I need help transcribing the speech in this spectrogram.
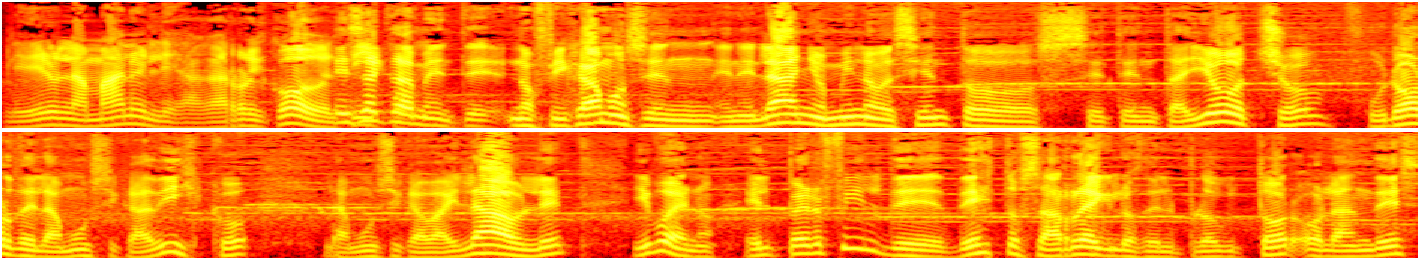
Le dieron la mano y le agarró el codo. El tipo. Exactamente, nos fijamos en, en el año 1978, furor de la música disco, la música bailable, y bueno, el perfil de, de estos arreglos del productor holandés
